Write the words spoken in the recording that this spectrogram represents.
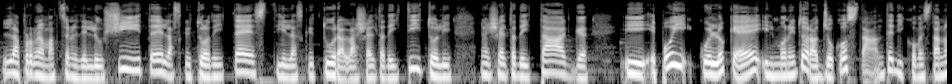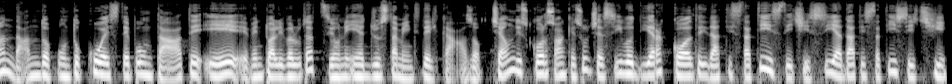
la programmazione delle uscite, la scrittura dei testi, la scrittura, la scelta dei titoli, la scelta dei tag e, e, poi quello che è il monitoraggio costante di come stanno andando appunto queste puntate e eventuali valutazioni e aggiustamenti del caso. C'è un discorso anche successivo di raccolta di dati statistici, sia dati statistici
